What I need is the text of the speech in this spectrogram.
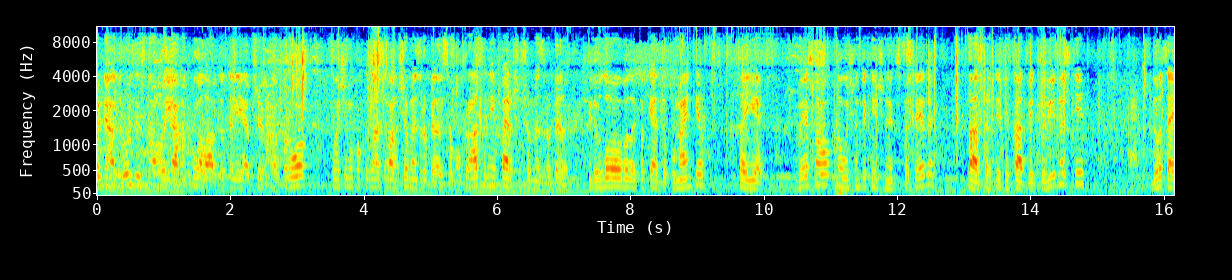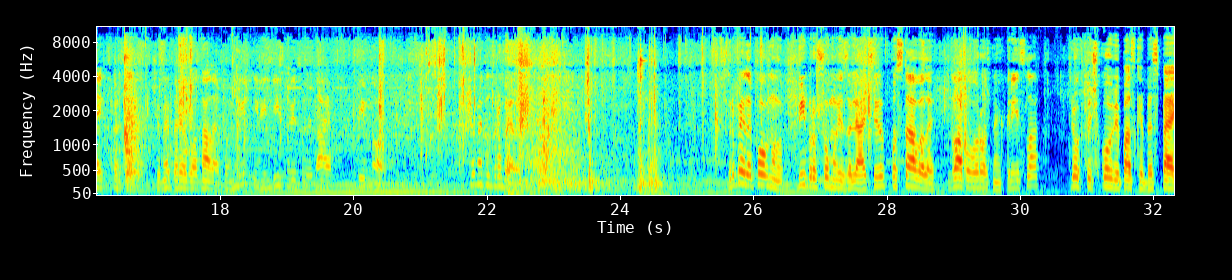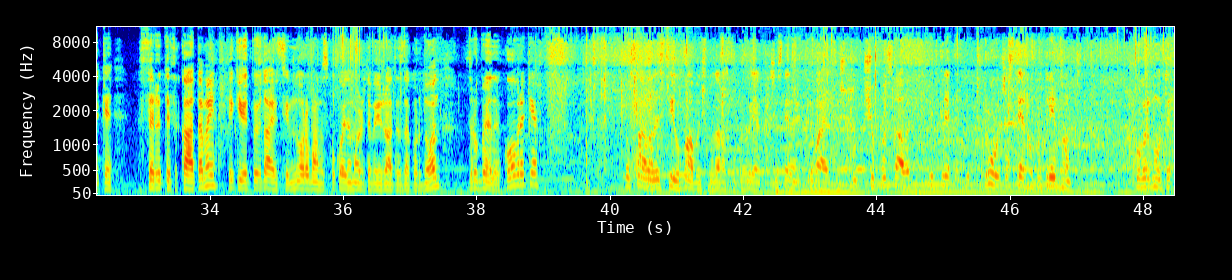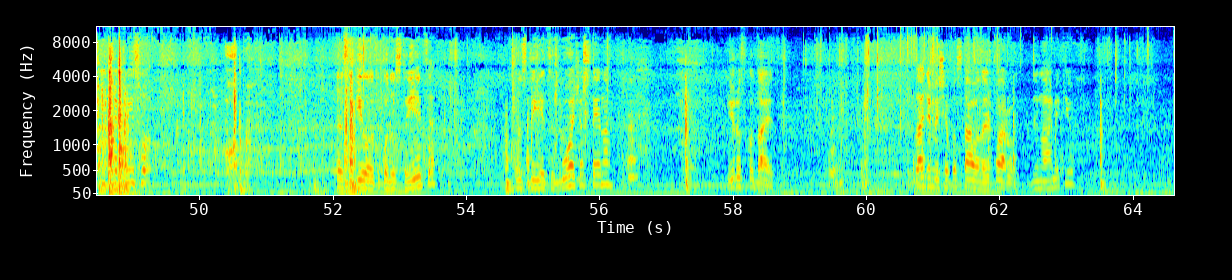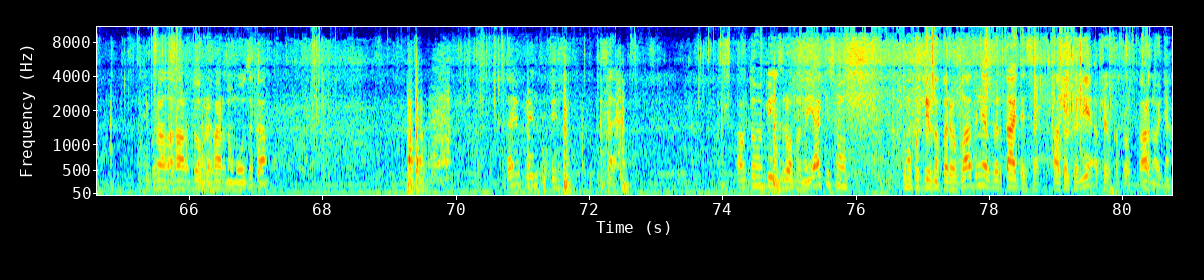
Доброго дня, друзі! Знову я Микола, автоталія Обшивка Про. Хочемо показати вам, що ми зробили в цьому красені. Перше, що ми зробили, підготовили пакет документів. Це є висновок научно-технічної експертизи та сертифікат відповідності до цієї експертизи. Що ми переобладнали автомобіль і він дійсно відповідає всім нормам. Що ми тут зробили? Зробили повну віброшумоізоляцію, поставили два поворотних крісла, трьохточкові паски безпеки з сертифікатами, які відповідають всім нормам, спокійно можете виїжджати за кордон. Зробили коврики, поставили стіл, бабочку, зараз покажу, як частина відкривається, щоб, щоб поставити, відкрити другу частину потрібно повернути інше крісло. Це все діло тако достається. Достається друга частина і розкладається. Ззаді ми ще поставили пару динаміків, щоб грала гар, добре гарна музика. Та й в принципі все. Автомобіль зроблений якісно, кому потрібно переобладнання, звертайтеся, Автоталі, Обшивка Про. Гарного дня!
